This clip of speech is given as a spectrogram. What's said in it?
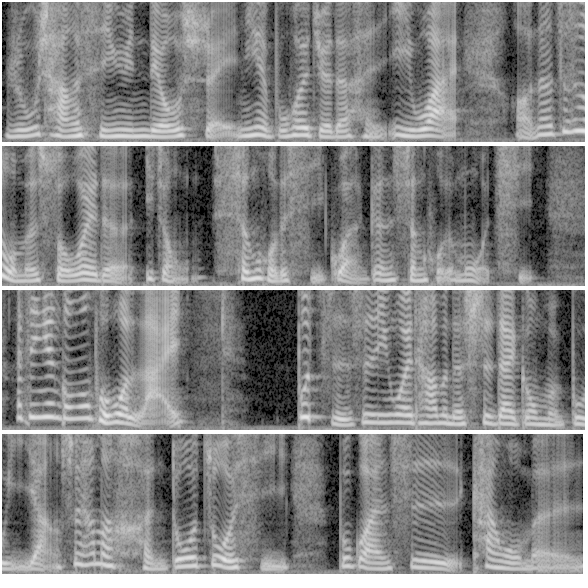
如常行云流水，你也不会觉得很意外哦。那这是我们所谓的一种生活的习惯跟生活的默契。那今天公公婆婆来，不只是因为他们的世代跟我们不一样，所以他们很多作息，不管是看我们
